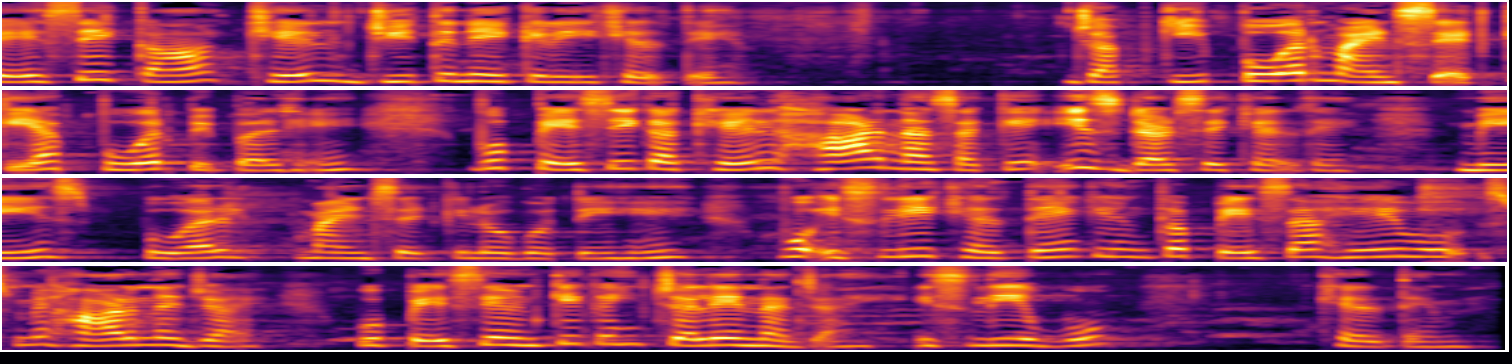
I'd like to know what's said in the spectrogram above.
पैसे का खेल जीतने के लिए खेलते हैं। जबकि पुअर माइंडसेट के या पुअर पीपल हैं, वो पैसे का खेल हार ना सके, इस डर से खेलते हैं। मीन्स पुअर माइंडसेट के लोग होते हैं, वो इसलिए खेलते हैं कि उनका पैसा है, वो उसमें हार ना जाए, वो पैसे उनके कहीं चले ना जाए, इसलिए वो खेलते हैं।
